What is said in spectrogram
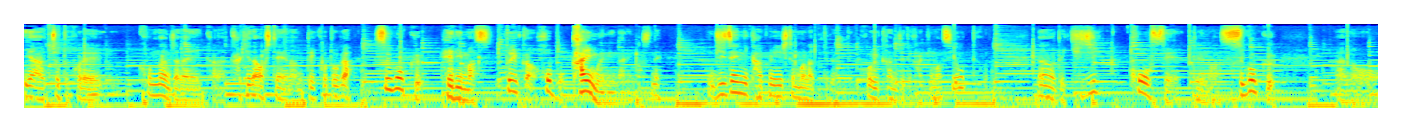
いやちょっとこれこんなんじゃないから書き直してなんていうことがすごく減ります。というかほぼ皆無になりますね。事前に確認してもらってるんでこういう感じで書きますよってことなので記事構成というのはすごくあの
